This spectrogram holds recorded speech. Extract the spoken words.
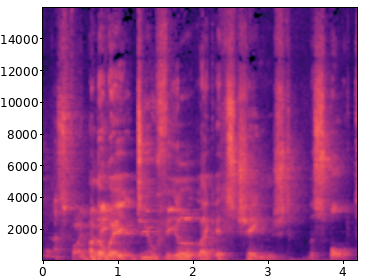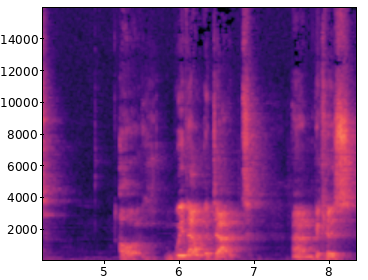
Well, that's fine. And the mean- way, do you feel like it's changed the sport? Oh, without a doubt, um, because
